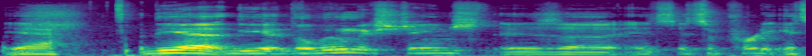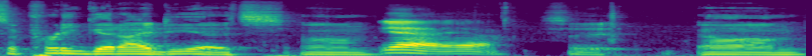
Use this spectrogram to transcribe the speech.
Yeah, the uh, the the Loom Exchange is uh it's it's a pretty it's a pretty good idea. It's um Yeah, yeah. So, um,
